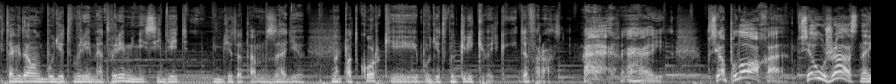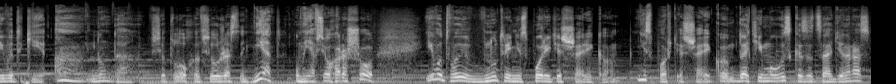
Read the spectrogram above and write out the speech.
И тогда он будет время от времени сидеть где-то там сзади на подкорке и будет выкрикивать какие-то фразы. Все плохо, все ужасно. И вы такие, а, ну да, все плохо, все ужасно. Нет, у меня все хорошо. И вот вы внутренне спорите с Шариковым. Не спорьте с Шариковым, дайте ему высказаться один раз,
